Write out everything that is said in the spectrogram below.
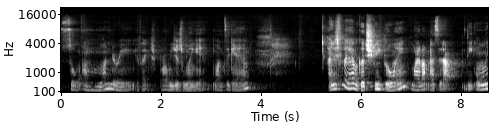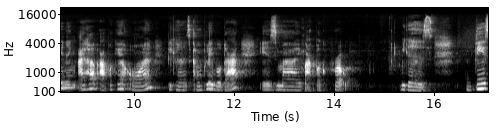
So I'm wondering if I should probably just wing it once again. I just feel like I have a good streak going. Why not mess it up? The only thing I have Apple Care on because I don't play with that is my MacBook Pro. Because these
